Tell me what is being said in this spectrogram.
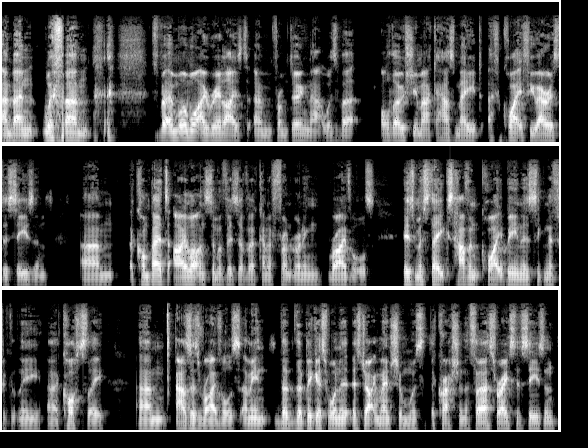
and then with um, but what I realized um, from doing that was that although Schumacher has made a, quite a few errors this season, um, compared to Ilott and some of his other kind of front running rivals, his mistakes haven't quite been as significantly uh, costly um, as his rivals. I mean, the the biggest one, as Jack mentioned, was the crash in the first race of the season.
